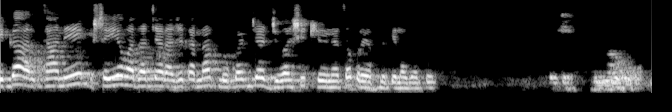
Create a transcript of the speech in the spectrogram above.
एका अर्थाने शय्यवादाच्या राजकारणात लोकांच्या जीवाशी खेळण्याचा प्रयत्न केला जातो. porque.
